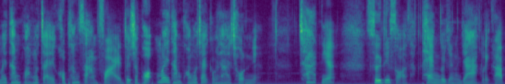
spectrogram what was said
ไม่ทำความเข้าใจให้ครบทั้ง 3 ฝ่าย โดยเฉพาะไม่ทำความเข้าใจกับประชาชนเนี่ย ชาติเนี้ยซื้อที่สอสักแท่งก็ยังยากเลยครับ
